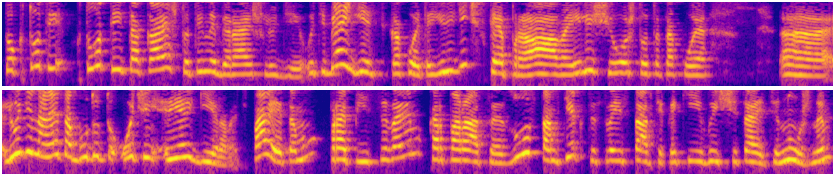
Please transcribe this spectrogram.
то кто ты, кто ты такая, что ты набираешь людей? У тебя есть какое-то юридическое право или еще что-то такое – Э, люди на это будут очень реагировать. Поэтому прописываем корпорация ЗУС, там тексты свои ставьте, какие вы считаете нужным.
